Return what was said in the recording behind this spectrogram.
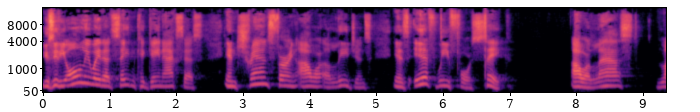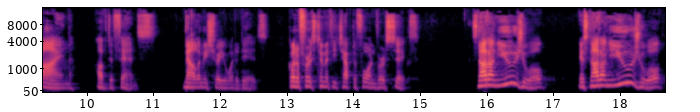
You see, the only way that Satan can gain access in transferring our allegiance is if we forsake our last line of defense. Now, let me show you what it is. Go to 1 Timothy chapter 4 and verse 6. It's not unusual it's not unusual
